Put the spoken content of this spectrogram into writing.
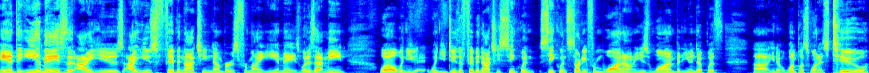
And the EMAs that I use, I use Fibonacci numbers for my EMAs. What does that mean? Well, when you when you do the Fibonacci sequence sequence starting from one, I don't use one, but you end up with, uh, you know, one plus one is two.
